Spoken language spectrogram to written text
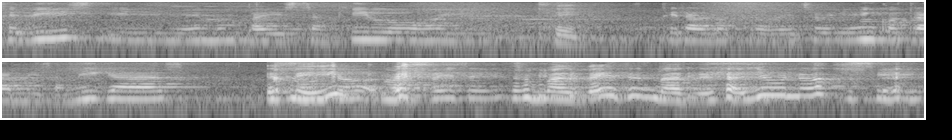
feliz y en un país tranquilo y sí. tirar provecho y encontrar mis amigas. Sí, más veces. más veces, más desayunos. Sí,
